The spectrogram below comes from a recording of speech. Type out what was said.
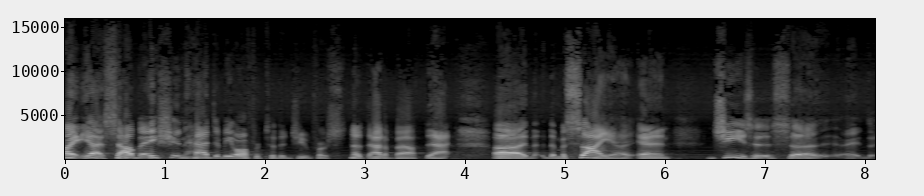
Right, yeah, salvation had to be offered to the Jew first. No doubt about that. Uh, the Messiah and Jesus, uh, the,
